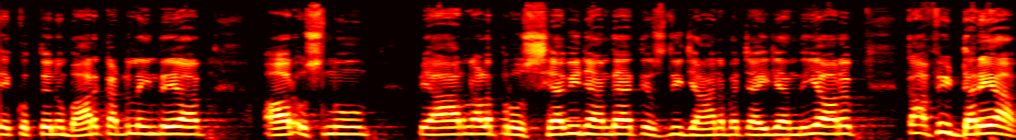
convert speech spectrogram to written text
ਇਹ ਕੁੱਤੇ ਨੂੰ ਬਾਹਰ ਕੱਢ ਲੈਂਦੇ ਆ ਔਰ ਉਸ ਨੂੰ ਪਿਆਰ ਨਾਲ ਪਰੋਸਿਆ ਵੀ ਜਾਂਦਾ ਹੈ ਤੇ ਉਸ ਦੀ ਜਾਨ ਬਚਾਈ ਜਾਂਦੀ ਹੈ ਔਰ ਕਾਫੀ ਡਰਿਆ,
